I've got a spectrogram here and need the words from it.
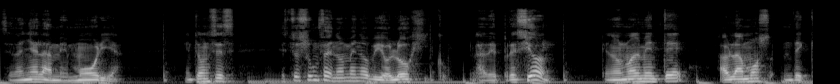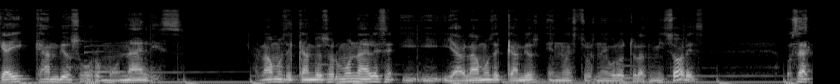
se daña la memoria. Entonces, esto es un fenómeno biológico, la depresión, que normalmente hablamos de que hay cambios hormonales. Hablamos de cambios hormonales y, hablamos de cambios en nuestros neurotransmisores. O sea,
